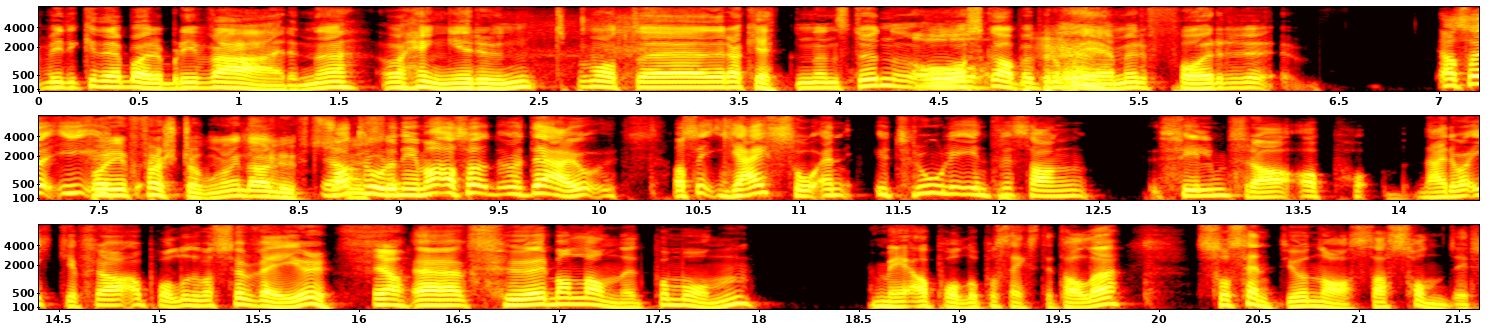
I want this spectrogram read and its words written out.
Vil ikke det bare bli værende og henge rundt på en måte raketten en stund, og skape problemer for, Altså, i, for i første omgang da Hva tror du, Nima? Altså, det er jo Altså, jeg så en utrolig interessant film fra Apollo Nei, det var ikke fra Apollo, det var Surveyor. Ja. Uh, før man landet på månen med Apollo på 60-tallet, så sendte jo NASA sonder.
